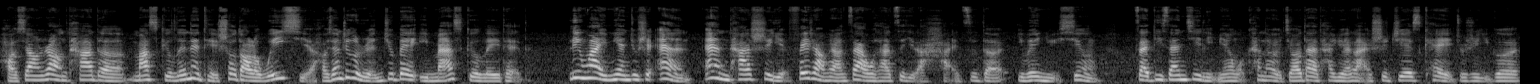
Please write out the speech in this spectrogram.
好像让他的 masculinity 受到了威胁，好像这个人就被 emasculated。另外一面就是 Anne，Anne 她是也非常非常在乎她自己的孩子的一位女性，在第三季里面，我看到有交代，她原来是 GSK，就是一个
